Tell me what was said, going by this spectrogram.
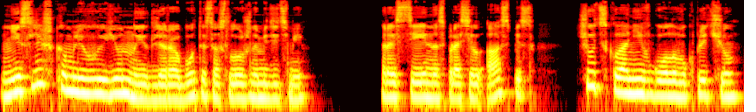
Не слишком ли вы юны для работы со сложными детьми? Рассеянно спросил Аспис, чуть склонив голову к плечу.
